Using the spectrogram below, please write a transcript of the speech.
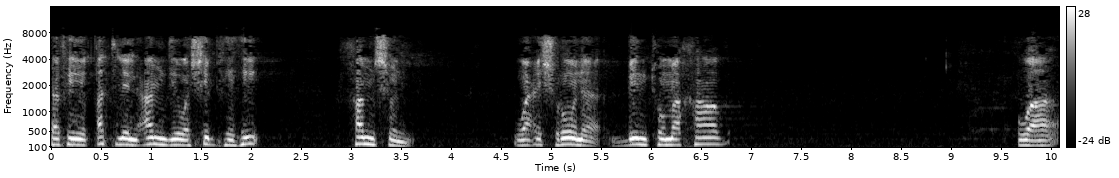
ففي قتل العمد وشبهه خمس وعشرون بنت مخاض وبنت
